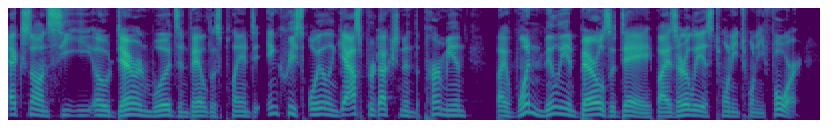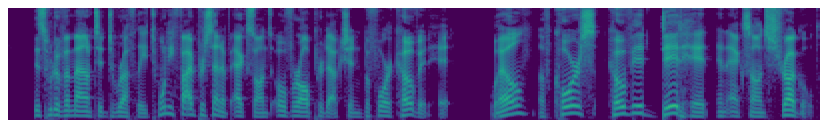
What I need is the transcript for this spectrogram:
Exxon CEO Darren Woods unveiled his plan to increase oil and gas production in the Permian by 1 million barrels a day by as early as 2024. This would have amounted to roughly 25% of Exxon's overall production before COVID hit. Well, of course, COVID did hit and Exxon struggled,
